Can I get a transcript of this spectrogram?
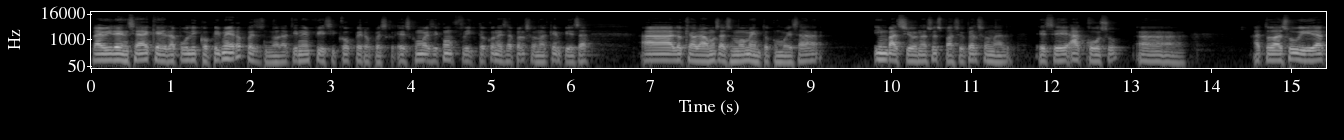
la evidencia de que él la publicó primero, pues no la tiene en físico, pero pues es como ese conflicto con esa persona que empieza a lo que hablábamos hace un momento, como esa invasión a su espacio personal, ese acoso a, a toda su vida,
